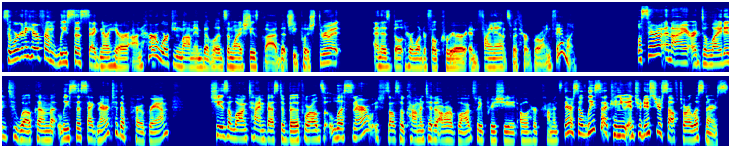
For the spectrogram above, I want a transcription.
so we're going to hear from Lisa Segner here on her working mom ambivalence and why she's glad that she pushed through it and has built her wonderful career in finance with her growing family. Well, Sarah and I are delighted to welcome Lisa Segner to the program. She is a longtime Best of Both Worlds listener, which has also commented on our blogs. We appreciate all her comments there. So, Lisa, can you introduce yourself to our listeners?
